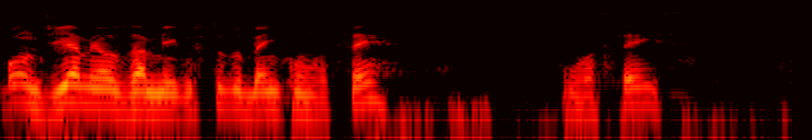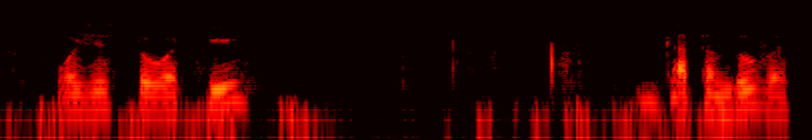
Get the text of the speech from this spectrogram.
Bom dia meus amigos, tudo bem com você? Com vocês? Hoje estou aqui em Catanduvas,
